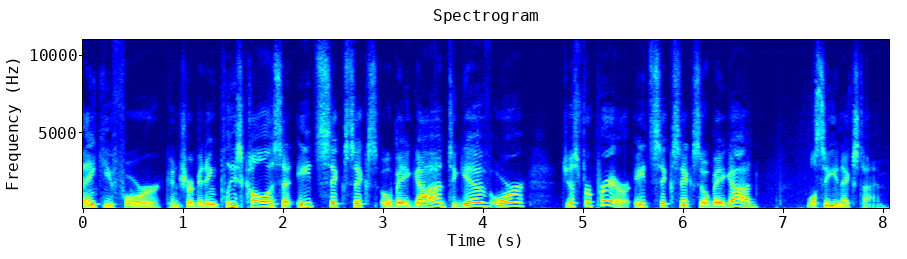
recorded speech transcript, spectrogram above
Thank you for contributing. Please call us at 866 Obey God to give or just for prayer. 866 Obey God. We'll see you next time.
